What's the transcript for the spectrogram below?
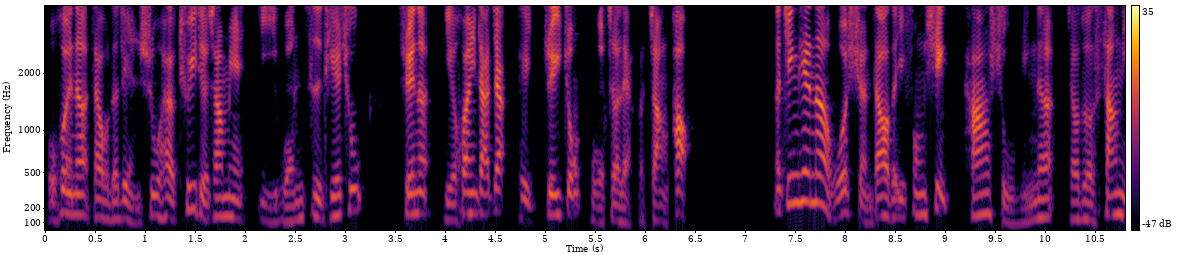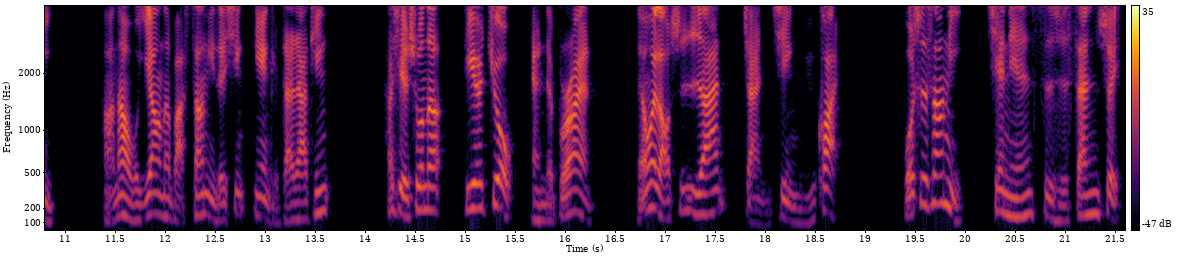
我会呢在我的脸书还有 Twitter 上面以文字贴出，所以呢也欢迎大家可以追踪我这两个账号。那今天呢，我选到的一封信，它署名呢叫做 Sunny 啊，那我一样呢把 Sunny 的信念给大家听。他写说呢，Dear Joe and Brian，两位老师日安，展庆愉快。我是 Sunny，现年四十三岁，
